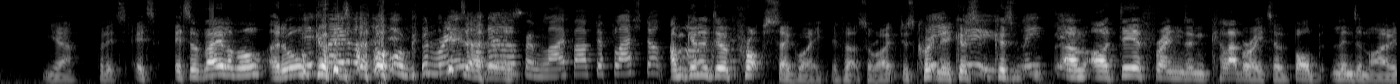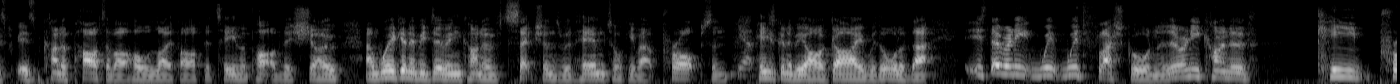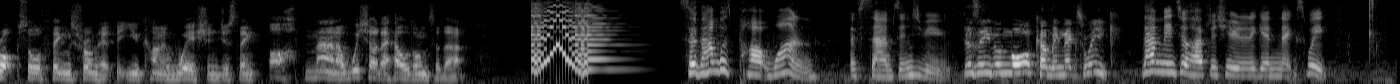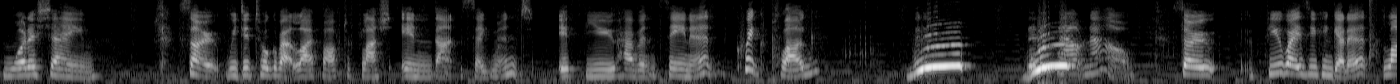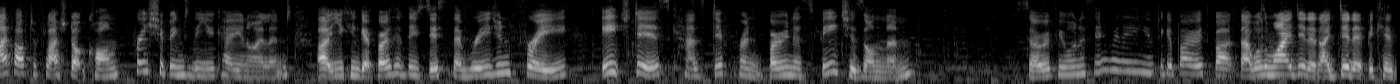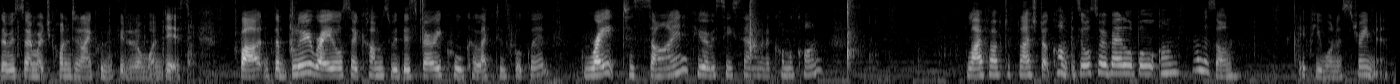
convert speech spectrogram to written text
Yeah, but it's it's it's available at all It's good available- all good retailers. from lifeafterflash.com. I'm going to do a prop segue, if that's all right, just quickly, because do. um, our dear friend and collaborator Bob Lindenmeyer is is kind of part of our whole Life After team, a part of this show, and we're going to be doing kind of sections with him, talking about props, and Yep. he's going to be our guy with all of that. Is there any with, with Flash Gordon? Are there any kind of key props or things from it that you kind of wish and just think, oh man, I wish I'd have held on to that? So that was part one of Sam's interview. There's even more coming next week. That means you'll have to tune in again next week. What a shame. So, we did talk about Life After Flash in that segment. If you haven't seen it, quick plug Whoop! that it's out now. So, few ways you can get it. Lifeafterflash.com, free shipping to the UK and Ireland. Uh, you can get both of these discs, they're region free. Each disc has different bonus features on them. So if you want to see everything, you have to get both. But that wasn't why I did it. I did it because there was so much content I couldn't fit it on one disc. But the Blu-ray also comes with this very cool collector's booklet. Great to sign if you ever see Sam at a Comic Con. Lifeafterflash.com. It's also available on Amazon if you want to stream it.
